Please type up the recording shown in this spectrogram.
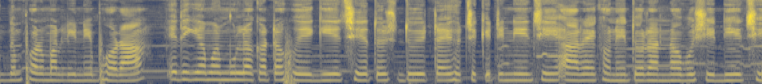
একদম ফরমালিনে ভরা। এদিকে আমার মূলা কাটা হয়ে গিয়েছে, তো দুইটাই হচ্ছে কেটে নিয়েছি, আর এখন এই তো রান্না বসিয়ে দিয়েছি।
